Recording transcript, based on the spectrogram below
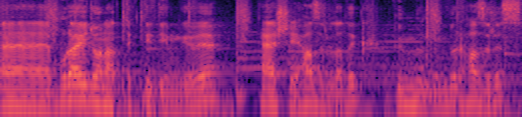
E, burayı donattık dediğim gibi. Her şeyi hazırladık. Gümbür gümbür hazırız.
